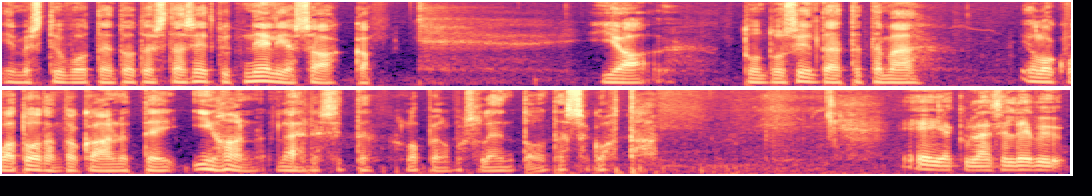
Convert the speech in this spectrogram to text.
ilmestyy vuoteen 1974 saakka. Ja tuntuu siltä, että tämä elokuvatuotantokaan nyt ei ihan lähde sitten loppujen lopuksi lentoon tässä kohtaa. Ei, ja kyllä se levy,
